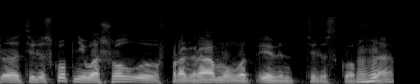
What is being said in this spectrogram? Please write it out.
э, телескоп не вошел в программу вот Event телескоп? Угу. Да?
